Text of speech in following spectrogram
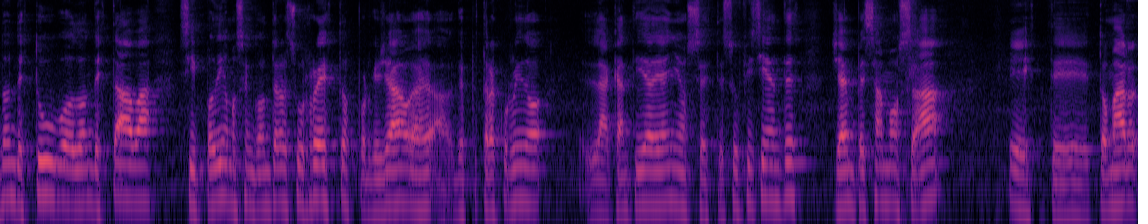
dónde estuvo, dónde estaba, si podíamos encontrar sus restos, porque ya transcurrido la cantidad de años este, suficientes, ya empezamos a este, tomar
